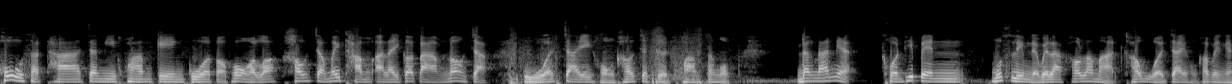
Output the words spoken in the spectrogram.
ผู้ศรัทธาจะมีความเกรงกลัวต่อพระองค์อัลลอฮ์เขาจะไม่ทำอะไรก็ตามนอกจากหัวใจของเขาจะเกิดความสงบ ดังนั้นเนี่ยคนที่เป็นมุสลิมเนี่ยเวลาเขาละหมาดเขาหัวใจของเขาเป็นไง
